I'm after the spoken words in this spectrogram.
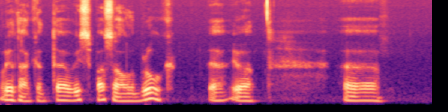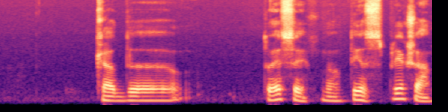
lietā, ka tev visa pasaule brūk. Ja, jo, eh, kad tu esi no tiesas priekšā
